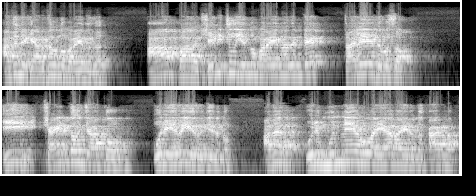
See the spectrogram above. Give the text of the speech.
അതിന്റെയൊക്കെ അർത്ഥം എന്ന് പറയുന്നത് ആ ക്ഷമിച്ചു എന്ന് പറയുന്നതിന്റെ തലേ ദിവസം ഈ ഷൈത്തോൻ ചാക്കോ ഒരു എറി എറിഞ്ഞിരുന്നു. അത് ഒരു മുന്നേറുള്ള ഏറായിരുന്നു. കാരണം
